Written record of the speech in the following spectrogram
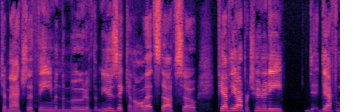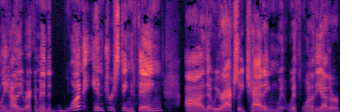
to match the theme and the mood of the music and all that stuff. So, if you have the opportunity, d- definitely highly recommended. One interesting thing uh, that we were actually chatting with, with one of the other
